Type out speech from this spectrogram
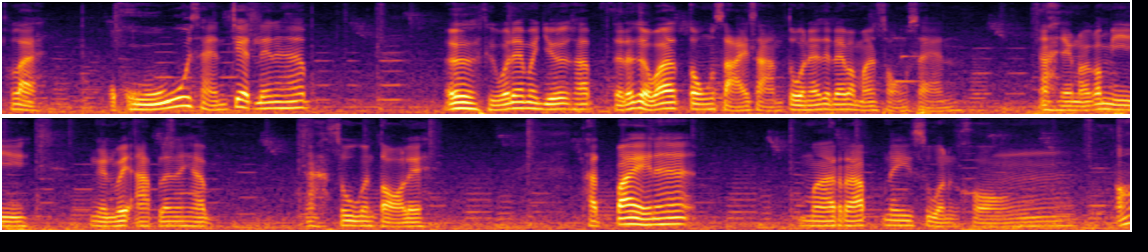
เท่าไหร่ โอ้โหแสนเจ็ดเลยนะครับ เออ ถือว่าได้มาเยอะครับ แต่ถ้าเกิดว่าตรงสาย 3 ตัวนี้จะได้ประมาณ 2 0 0 0 0นอะ อย่างน้อยก็มีเงินไว้อัพแล้วนะครับ อะ สู้กันต่อเลย ถัดไปนะฮะ มารับในส่วนของอ๋อ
